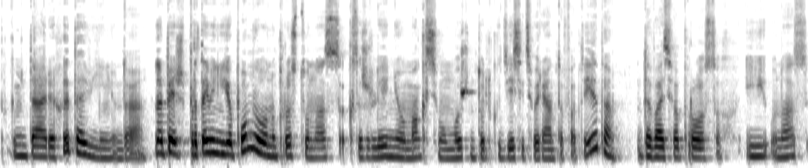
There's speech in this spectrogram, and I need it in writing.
в комментариях. Это Тавиню, да. Но опять же, про Тавиню я помнила, но просто у нас, к сожалению, максимум можно только 10 вариантов ответа давать в вопросах. И у нас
